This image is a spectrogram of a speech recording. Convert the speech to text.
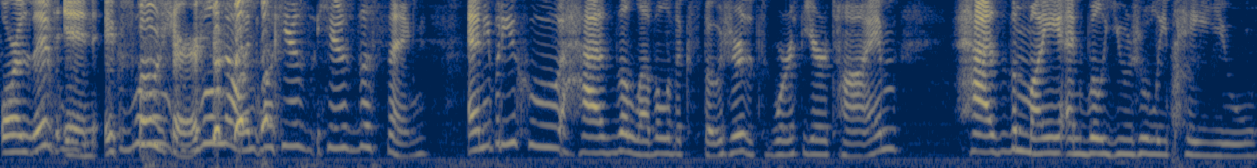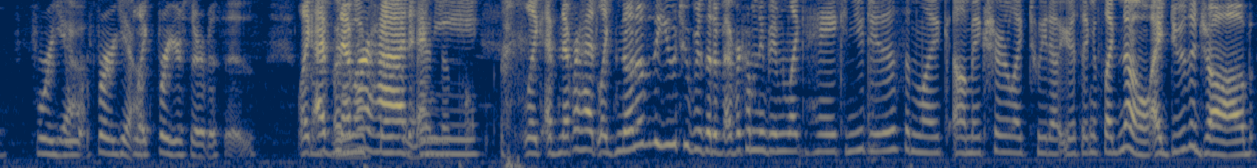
or live in exposure. Well, well, no, and well, here's here's the thing. Anybody who has the level of exposure that's worth your time has the money and will usually pay you for you Yeah. for Yeah. like for your services. Like I've never had any like I've never had like none of the YouTubers that have ever come to me and been like, "Hey, can you do this?" and like I'll make sure like tweet out your thing. It's like, "No, I do the job."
